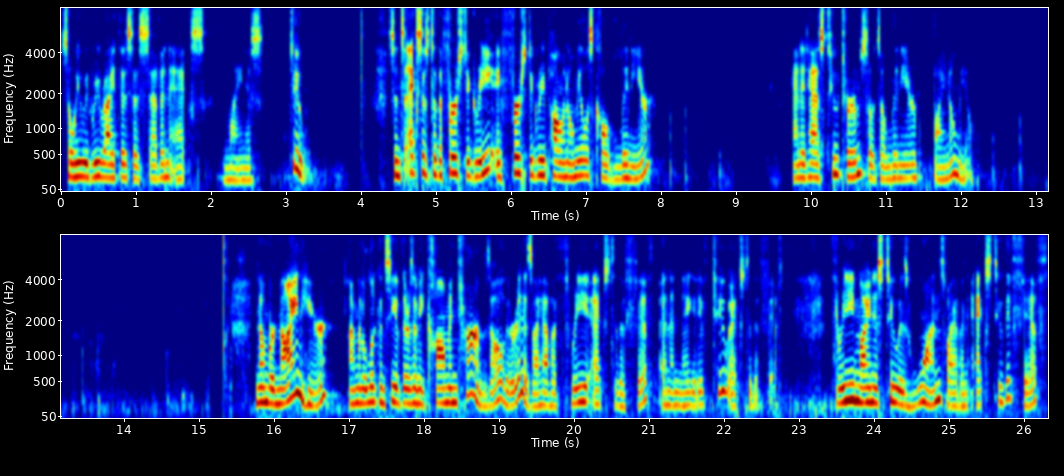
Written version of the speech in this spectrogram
So we would rewrite this as 7x minus 2. Since x is to the first degree, a first degree polynomial is called linear. And it has two terms, so it's a linear binomial. Number 9 here, I'm going to look and see if there's any common terms. Oh, there is. I have a 3x to the fifth and a negative 2x to the fifth. 3 minus 2 is 1, so I have an x to the fifth.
